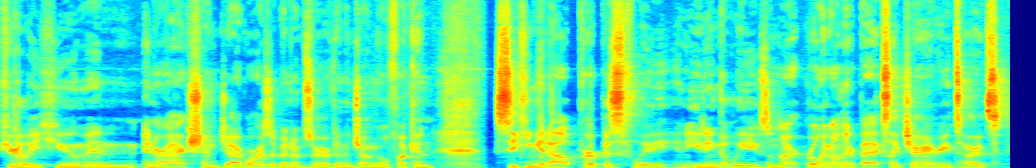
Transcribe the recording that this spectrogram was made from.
purely human interaction. Jaguars have been observed in the jungle fucking seeking it out purposefully and eating the leaves and like rolling on their backs like giant retards.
